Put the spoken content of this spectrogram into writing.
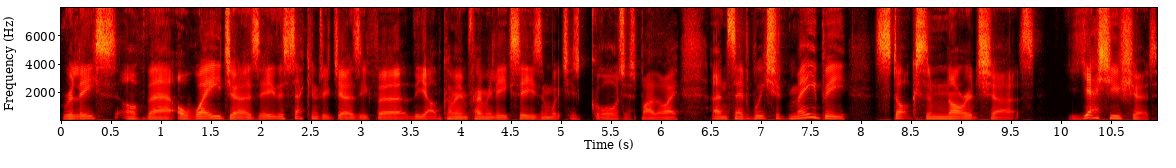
release of their away jersey, the secondary jersey for the upcoming Premier League season, which is gorgeous, by the way, and said we should maybe stock some Norwich shirts. Yes, you should.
